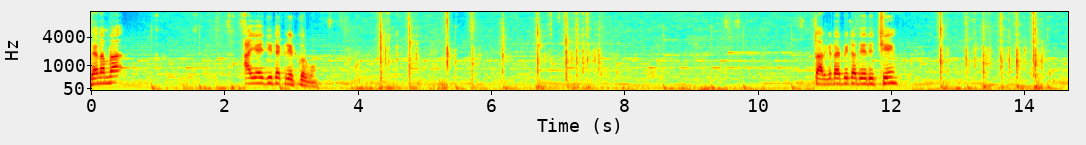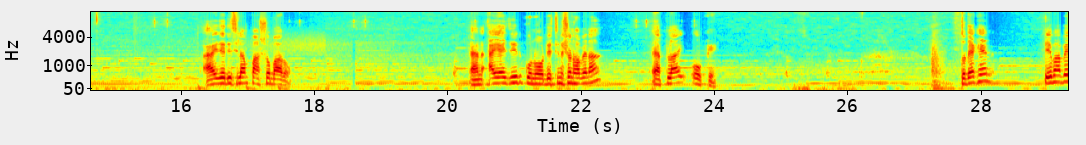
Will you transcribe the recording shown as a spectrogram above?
দেন আমরা আইআইজিটা ক্রিয়েট করব। টার্গেট আইপিটা দিয়ে দিচ্ছি। আই আইজে দিয়েছিলাম পাঁচশো বারো। অ্যান্ড আইআইজির কোনো ডেস্টিনেশন হবে না। অ্যাপ্লাই ওকে তো দেখেন, এভাবে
